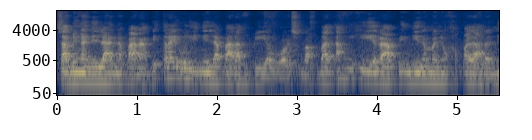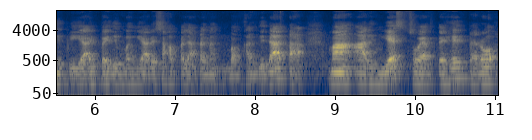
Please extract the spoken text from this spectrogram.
Sabi nga nila na parang i-try uli nila parang Pia Wurzbach. But ang hirap, hindi naman yung kapalaran ni Pia ay pwedeng mangyari sa kapalaran ng ibang kandidata. Maaaring yes, swertehin, pero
